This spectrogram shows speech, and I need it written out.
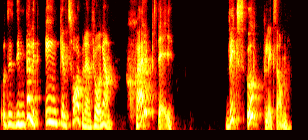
Och det, det är ett väldigt enkelt svar på den frågan. Skärp dig! Väx upp liksom!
